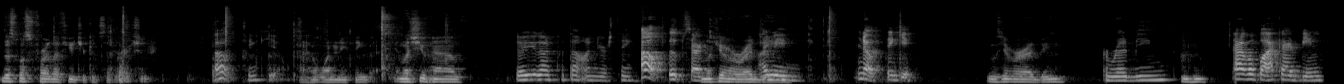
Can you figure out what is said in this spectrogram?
this was for the future consideration. Oh, thank you. I don't want anything back unless you have No, you gotta put that on your thing. Oh, oops, sorry. unless you have a red bean. I mean, No, thank you. Unless you have a red bean. a red bean. I have a black eyed bean.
